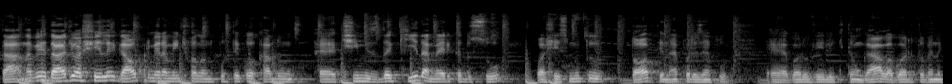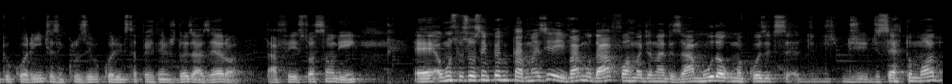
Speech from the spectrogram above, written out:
Tá? Na verdade, eu achei legal, primeiramente falando por ter colocado é, times daqui da América do Sul. Eu achei isso muito top, né? Por exemplo, é, agora eu vi ali que tem um Galo, agora eu tô vendo aqui o Corinthians, inclusive o Corinthians tá perdendo de 2 a 0 ó. Tá feia a situação ali, hein? É, algumas pessoas têm perguntado, mas e aí, vai mudar a forma de analisar? Muda alguma coisa de, de, de, de certo modo?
